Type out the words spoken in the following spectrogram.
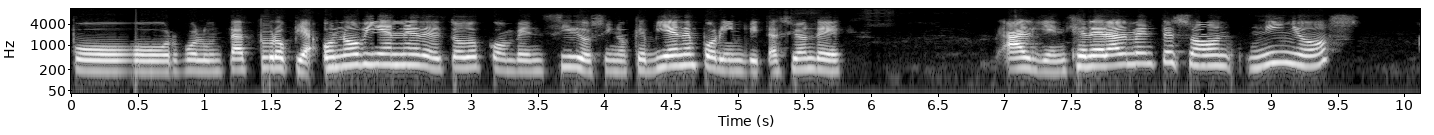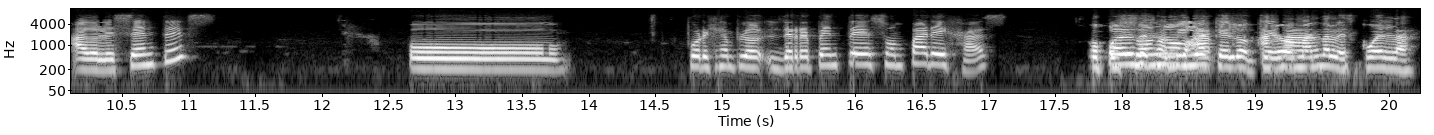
por voluntad propia o no viene del todo convencido, sino que vienen por invitación de alguien. Generalmente son niños, adolescentes o por ejemplo, de repente son parejas. O padres de familia que, lo, que lo manda a la escuela.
